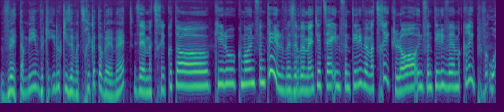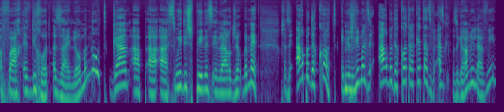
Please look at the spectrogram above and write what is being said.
ותמים, וכאילו כי זה מצחיק אותו באמת. זה מצחיק אותו כאילו כמו אינפנטיל, וזה באמת יוצא אינפנטילי ומצחיק, לא אינפנטילי ומקריפ. והוא הפך את בדיחות הזין לאומנות. גם ה-Swedish penis enlarger, באמת. עכשיו, זה ארבע דקות, הם יושבים על זה ארבע דקות על הקטע הזה, ואז זה גרם לי להבין,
